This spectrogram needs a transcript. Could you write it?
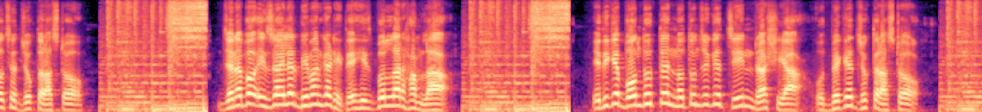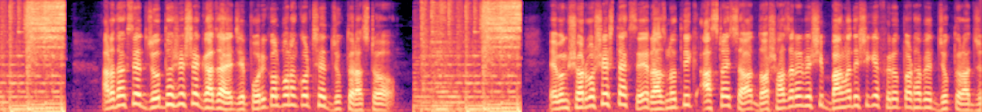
বলছে যুক্তরাষ্ট্র। জেনেব ইসরায়েলের বিমান ঘাঁটিতে হিজবুল্লাহর হামলা। এদিকে বন্ধুত্বের নতুন যুগে চীন, রাশিয়া উদ্বেগের যুক্তরাষ্ট্র। আরও থাকছে যুদ্ধ শেষে গাজায় যে পরিকল্পনা করছে যুক্তরাষ্ট্র। এবং সর্বশেষ থাকছে রাজনৈতিক আশ্রয় চাওয়া দশ হাজারের বেশি বাংলাদেশিকে ফেরত পাঠাবে যুক্তরাজ্য।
